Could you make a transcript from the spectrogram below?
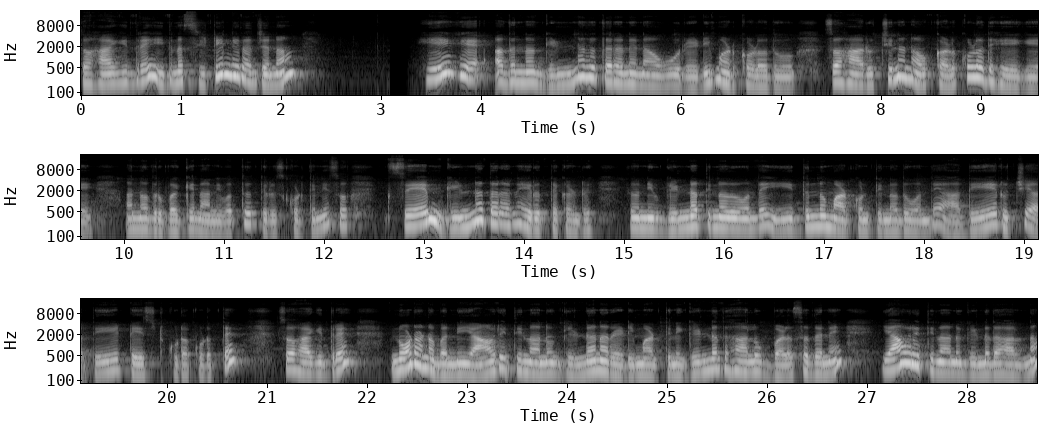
ಸೊ ಹಾಗಿದ್ದರೆ ಇದನ್ನು ಸಿಟಿಲಿರೋ ಜನ ಹೇಗೆ ಅದನ್ನು ಗಿಣ್ಣದ ಥರನೇ ನಾವು ರೆಡಿ ಮಾಡ್ಕೊಳ್ಳೋದು? ಸೊ, ಆ ರುಚಿನ ನಾವು ಕಳ್ಕೊಳ್ಳೋದು ಹೇಗೆ ಅನ್ನೋದ್ರ ಬಗ್ಗೆ ನಾನಿವತ್ತು ತಿಳಿಸ್ಕೊಡ್ತೀನಿ. ಸೊ, ಸೇಮ್ ಗಿಣ್ಣ ಥರನೇ ಇರುತ್ತೆ ಕಣ್ರಿ. ಸೊ, ನೀವು ಗಿಣ್ಣ ತಿನ್ನೋದು ಒಂದೇ, ಇದನ್ನು ಮಾಡ್ಕೊಂಡು ತಿನ್ನೋದು ಒಂದೇ, ಅದೇ ರುಚಿ, ಅದೇ ಟೇಸ್ಟ್ ಕೂಡ ಕೊಡುತ್ತೆ. ಸೊ ಹಾಗಿದ್ದರೆ ನೋಡೋಣ ಬನ್ನಿ, ಯಾವ ರೀತಿ ನಾನು ಗಿಣ್ಣನ ರೆಡಿ ಮಾಡ್ತೀನಿ. ಗಿಣ್ಣದ ಹಾಲು ಬಳಸದೇ ಯಾವ ರೀತಿ ನಾನು ಗಿಣ್ಣದ ಹಾಲನ್ನ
